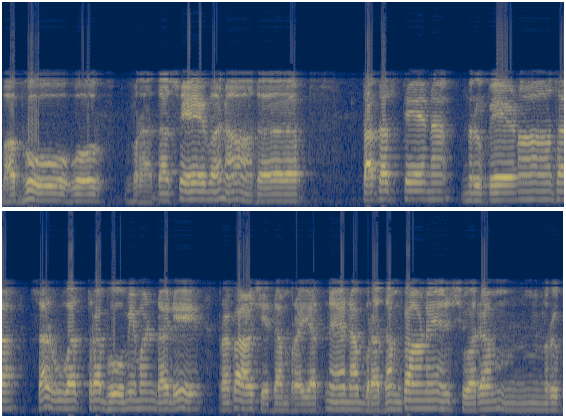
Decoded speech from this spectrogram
बभूवुर्व्रतसेवनाद ततस्तेन नृपेणाथ। सर्वत्र भूमिमण्डले प्रकाशितं प्रयत्नेन व्रतं काणेश्वरं नृप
